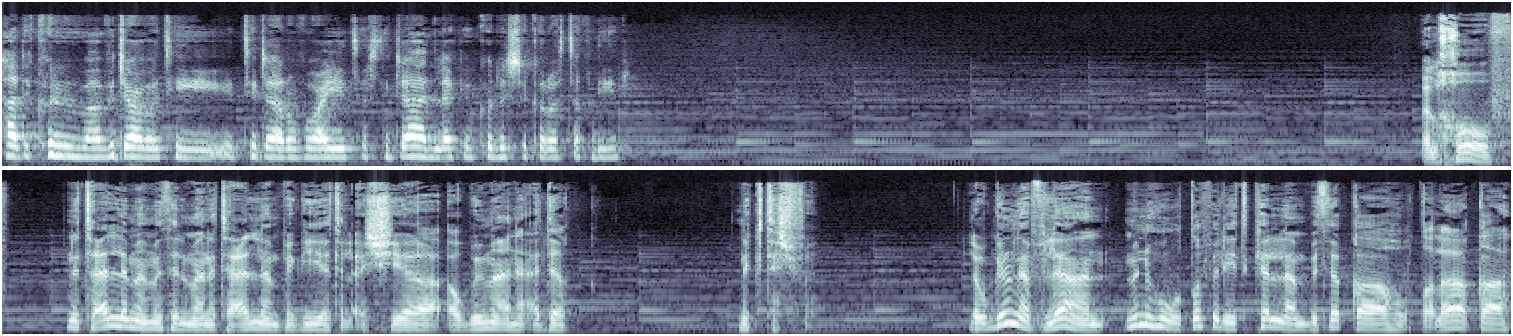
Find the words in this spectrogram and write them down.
هذا كل ما بدعوتي تجاه ربوعية ارتجال لكن كل الشكر والتقدير. الخوف. نتعلمه مثل ما نتعلم بقية الأشياء أو بمعنى أدق. نكتشفه. لو قلنا فلان من هو؟ طفل يتكلم بثقة وطلاقة.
